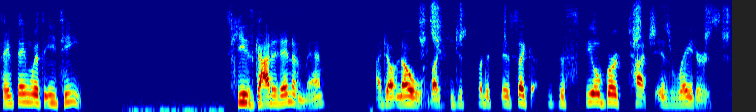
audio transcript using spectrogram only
Same thing with E.T. He's got it in him, man. I don't know. Like he just put it. It's like the Spielberg touch is Raiders,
